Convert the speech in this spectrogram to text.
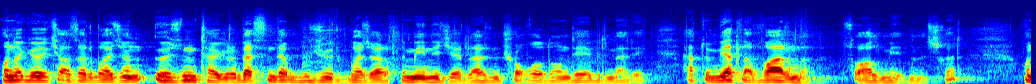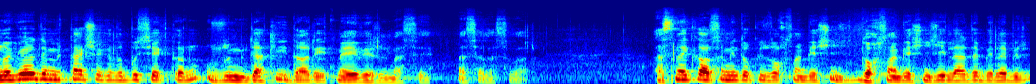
Ona görə ki, Azərbaycan özünün təcrübəsində bu cür bacarıqlı menecerlərin çox olduğunu deyə bilmərik. Hətta ümumiyyətlə varmı sual meydana çıxır. Ona görə də mütləq şəkildə bu sektorun uzunmüddətli idarə etməyə verilməsi məsələsi var. Əslində qalsa 1995-ci 95-ci illərdə belə bir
